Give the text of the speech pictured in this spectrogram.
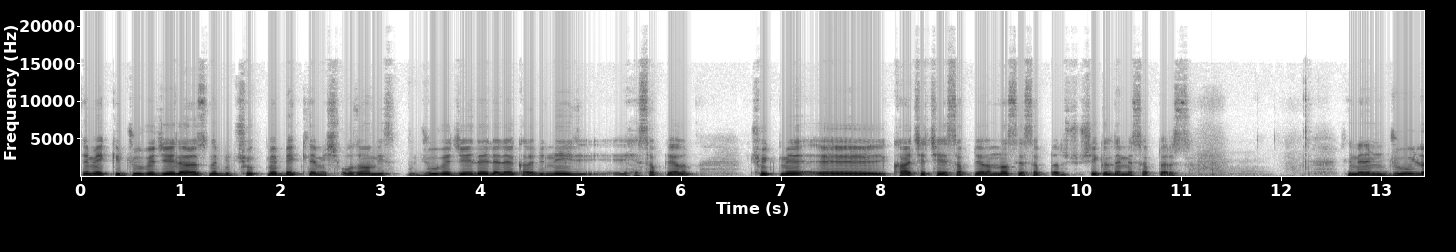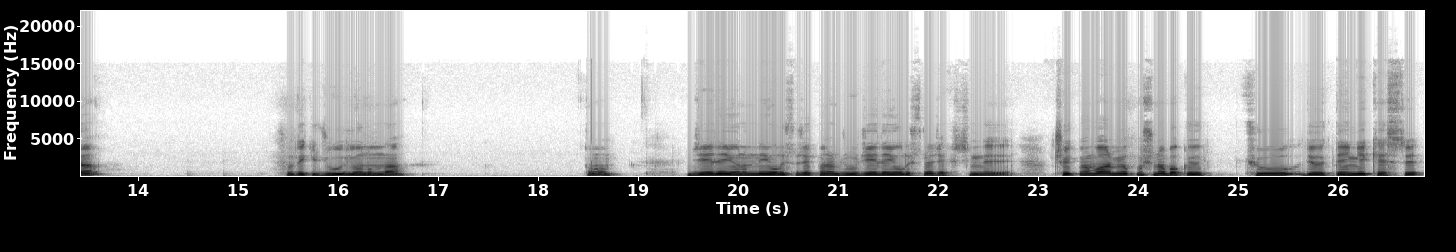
Demek ki Cu ve Cl arasında bir çökme beklemiş. O zaman biz Cu ve Cl ile alakalı bir neyi hesaplayalım? Çökme e, KÇÇ hesaplayalım. Nasıl hesaplarız? Şu şekilde hesaplarız? Şimdi benim Cu ile şuradaki Cu iyonumla tamam Cl iyonum neyi oluşturacak bana? Cu Cl'yi oluşturacak. Şimdi çökme var mı yok mu şuna bakıyorduk. Q diyorduk denge kesri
